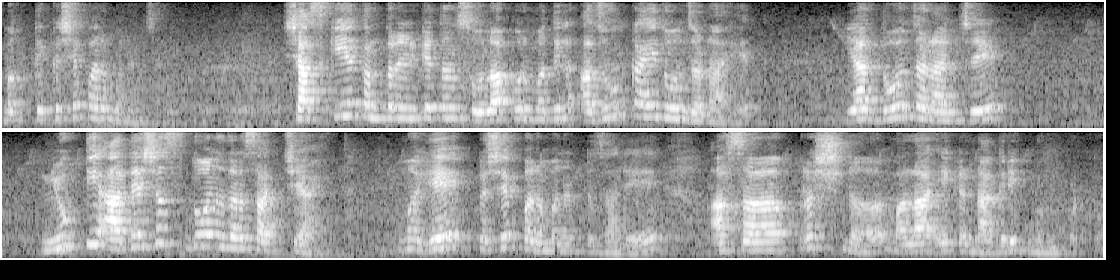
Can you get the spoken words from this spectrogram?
मग ते कसे परमनंट झाले शासकीय तंत्रनिकेतन सोलापूरमधील अजून काही दोन जण आहेत. या दोन जणांचे नियुक्ती आदेशच दोन हजार सातचे आहेत. मग हे कसे परमनंट झाले? असा प्रश्न मला एक नागरिक म्हणून पडतो.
